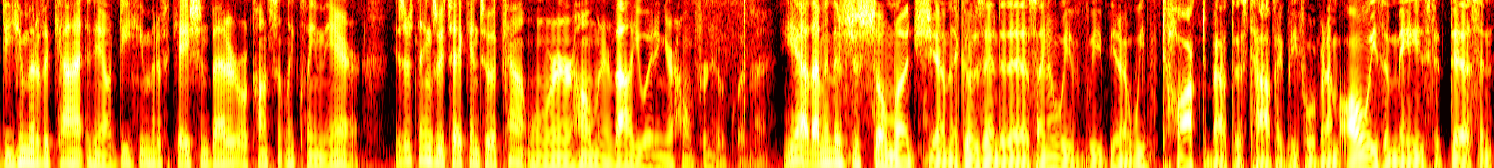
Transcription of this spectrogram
Dehumidification, you know, dehumidification better or constantly clean the air? These are things we take into account when we're in our home and evaluating your home for new equipment. Yeah, I mean, there's just so much, Jim, that goes into this. I know we've we you know we've talked about this topic before, but I'm always amazed at this and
